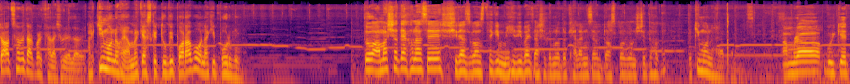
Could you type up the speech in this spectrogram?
টচ হবে তারপর খেলা শুরু হয়ে যাবে। আর কি মনে হয় আমরা কি আজকে টুপি পরাবো নাকি পরবো? তো আমার সাথে এখন আছে সিরাজগঞ্জ থেকে মেহেদি ভাই যার সাথে মূলত খেলা নিচ্ছে টস পর্ব অনুষ্ঠিত হবে। তো কি মনে হয় আপনার আমরা উইকেট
